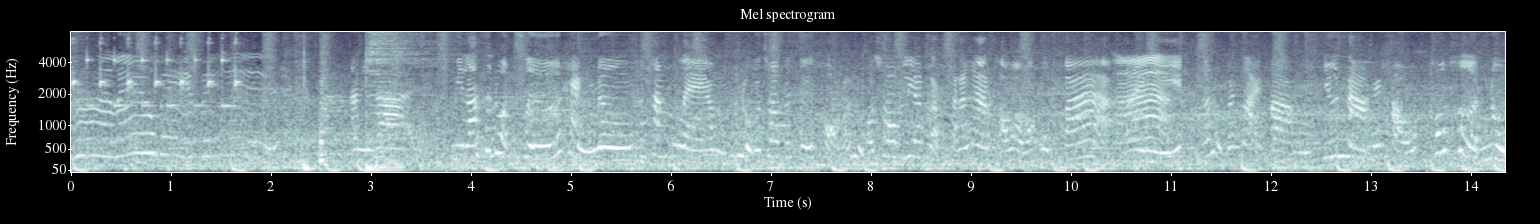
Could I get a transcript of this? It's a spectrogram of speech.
เธอแล้วเบบี้อันนี้ได้ มีร้านสะดวกซื้อแห่งหนึ่งข้างๆโรงแรมหนูก็ชอบไปซื้อของแล้วหนูก็ชอบเรียกแบบพนักงานเขาอะว่าโอป้าอะไรอย่างนี้แล้วหนูไปจ่ายตังค์ยื่นน้ำให้เขาเขาเขินหนู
